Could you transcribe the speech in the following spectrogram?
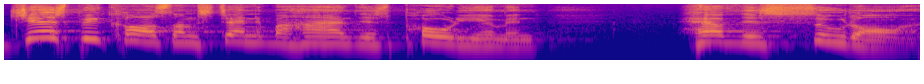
just because I'm standing behind this podium and have this suit on,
